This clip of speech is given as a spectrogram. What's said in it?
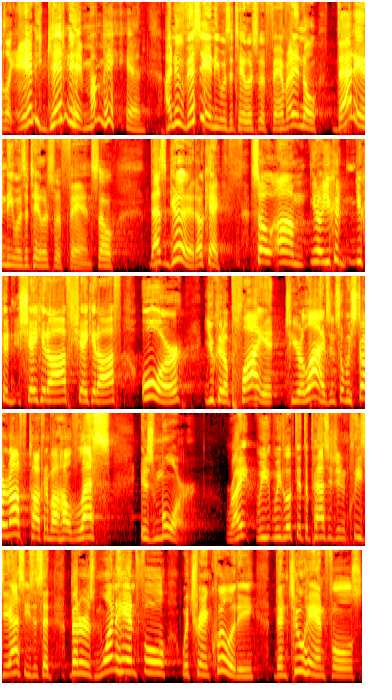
was like, Andy, getting it, my man. I knew this Andy was a Taylor Swift fan, but I didn't know that Andy was a Taylor Swift fan. So that's good. Okay. So, um, you know, you could, you could shake it off, shake it off, or you could apply it to your lives. And so we started off talking about how less is more, right? We, we looked at the passage in Ecclesiastes. It said, better is one handful with tranquility than two handfuls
